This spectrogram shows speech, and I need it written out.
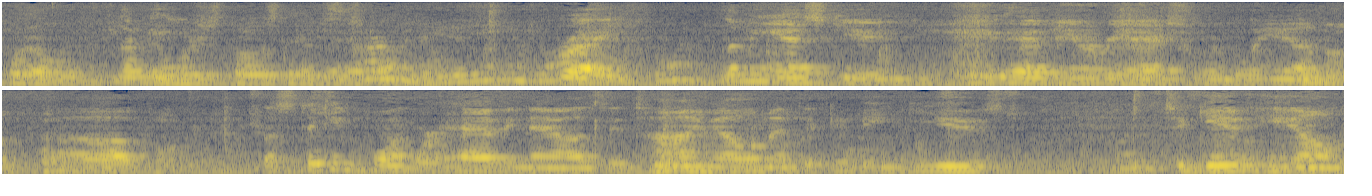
twelve, Let me- then we're supposed to. It's terminated, he can draw Right. if. Let me ask you, do you have any reaction with we're Glenn? not paying Uh, A sticking point we're having now is the time element that can be used to give him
